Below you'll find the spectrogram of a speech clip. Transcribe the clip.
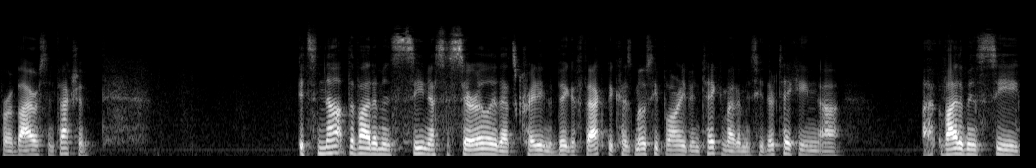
for a virus infection it's not the vitamin C necessarily that's creating the big effect because most people aren't even taking vitamin C. They're taking uh, a vitamin C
